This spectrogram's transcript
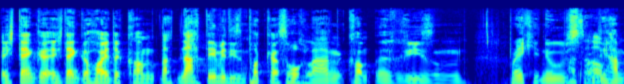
ich, denke, ich denke, heute kommt, nach, nachdem wir diesen Podcast hochladen, kommt eine riesen Breaking News Pass und auf. die haben,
